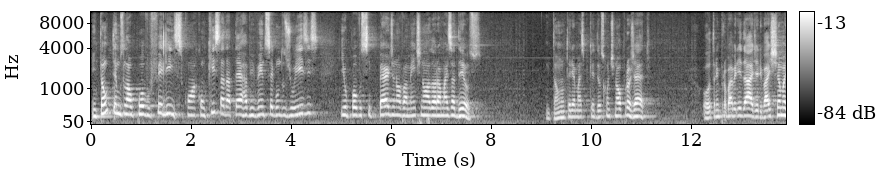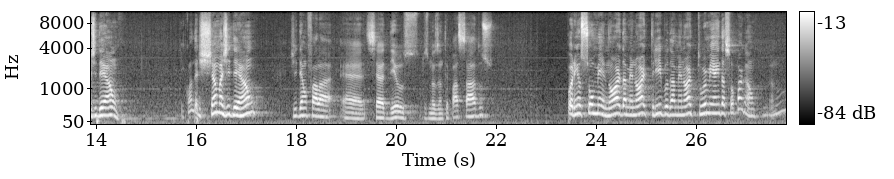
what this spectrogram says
Então temos lá o povo feliz com a conquista da terra, vivendo segundo os juízes, e o povo se perde novamente e não adora mais a Deus. Então não teria mais porque Deus continuar o projeto. Outra improbabilidade, ele vai e chama Gideão. E quando ele chama Gideão, Gideão fala: é, se é Deus dos meus antepassados, Porém, eu sou o menor da menor tribo, da menor turma e ainda sou pagão. Eu não,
